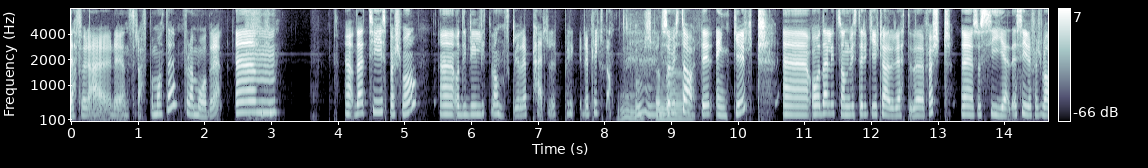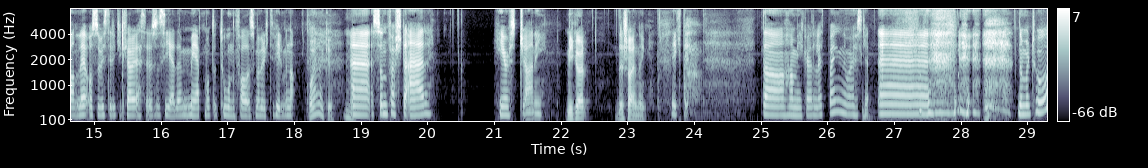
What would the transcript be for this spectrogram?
derfor er det en straff, på en måte. For da må dere. Um, ja, det er ti spørsmål, eh, og de blir litt vanskeligere per replikk, da. Uh. Så vi starter enkelt. eh, og det er litt sånn, hvis dere ikke klarer å rette det først, eh, så sier jeg, jeg sier det først vanlig, og så hvis dere ikke klarer å rette det, så sier jeg det med på en måte tonefallet som er brukt i filmen. da. Oh, ja, okay. Mm. Så den første er Here's Johnny. Mikael, The Shining. Riktig. Da har Mikael ett poeng, det må jeg huske. Eh, nummer to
